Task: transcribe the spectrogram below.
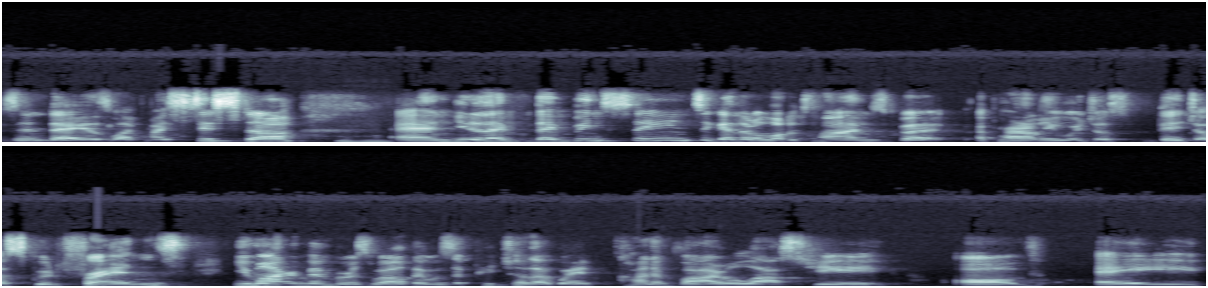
Zendaya is like my sister, mm-hmm. and you know they've they've been seen together a lot of times, but apparently we're just they're just good friends." You might remember as well there was a picture that went kind of viral last year of a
